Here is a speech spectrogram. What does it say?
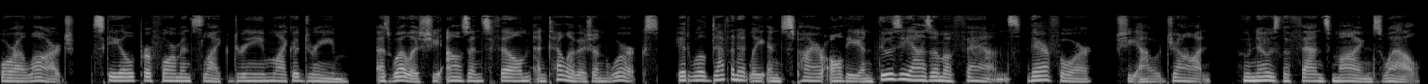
or a large-scale performance like Dream Like a Dream, as well as Xiao Zhan's film and television works, it will definitely inspire all the enthusiasm of fans. Therefore, Xiao Zhan, who knows the fans' minds well,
